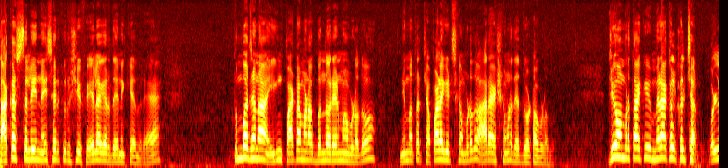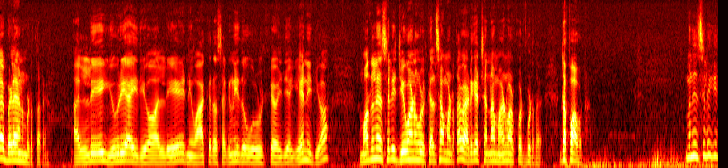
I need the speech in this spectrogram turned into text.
ಸಾಕಷ್ಟು ಸಲ ನೈಸರ್ಗಿಕ ಕೃಷಿ ಫೇಲ್ ಆಗಿರೋದು ಏನಕ್ಕೆ ಅಂದರೆ, ತುಂಬ ಜನ ಹಿಂಗೆ ಪಾಠ ಮಾಡೋಕೆ ಬಂದವ್ರು ಏನು ಮಾಡ್ಬಿಡೋದು? ನಿಮ್ಮ ಹತ್ರ ಚಪಾಳಿಗೆ ಇಟ್ಸ್ಕೊಂಬಿಡೋದು ಆರ ಹಾಕ್ಸ್ಕೊಂಬಿಡೋದು ಎದ್ದು ಹೊಟ್ಟೋಗ್ಬಿಡೋದು ಜೀವಾಮೃತ ಹಾಕಿ ಮಿರಾಕಲ್ ಕಲ್ಚರ್ ಒಳ್ಳೆ ಬೆಳೆ ಅಂದ್ಬಿಡ್ತಾರೆ ಅಲ್ಲಿ ಯೂರಿಯಾ ಇದೆಯೋ, ಅಲ್ಲಿ ನೀವು ಹಾಕಿರೋ ಸಗಣಿದು ಉಳ್ಕೆ ಇದೆಯೋ, ಏನಿದೆಯೋ, ಮೊದಲನೇ ಸಲ ಜೀವಾಣುಗಳು ಕೆಲಸ ಮಾಡ್ತವೆ, ಅಡುಗೆ ಚೆನ್ನಾಗಿ ಮಾಡಿ ಮಾಡಿ ಕೊಟ್ಬಿಡ್ತವೆ ದಪ್ಪ ಆಗ್ಬಿಟ್ಟು ಮುಂದಿನ ಸಲಿಗೆ?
